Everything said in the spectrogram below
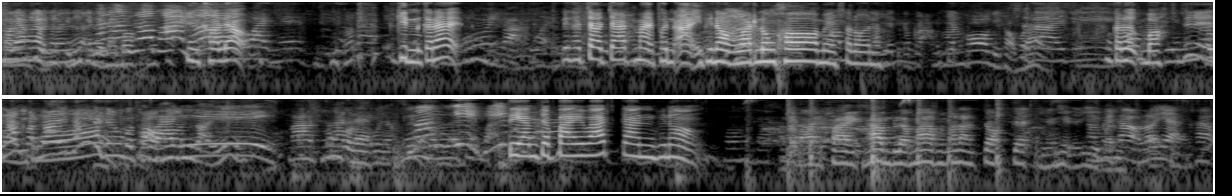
เขาเลี้ยงแล้วจะกินกินเดี๋ยวในบ่กินข้าวแล้ว กินก็ได้ นี่เข้าเจ้าจัดใหม่เพิ่นไอพี่น้องวัดลงคอแม่สลอยนะมันข้อกี่เขาบ่ได้ก็เลิกบ่ที่นับปันไดยังบ่ทองเงินไหลเตรียมจะไปวัดกันพี่น้อง ไปไปข้ามเรือมากมันมานั่งจอกแจ๊กยังเห็นได้อยู่บัดนเราอยากข้าว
